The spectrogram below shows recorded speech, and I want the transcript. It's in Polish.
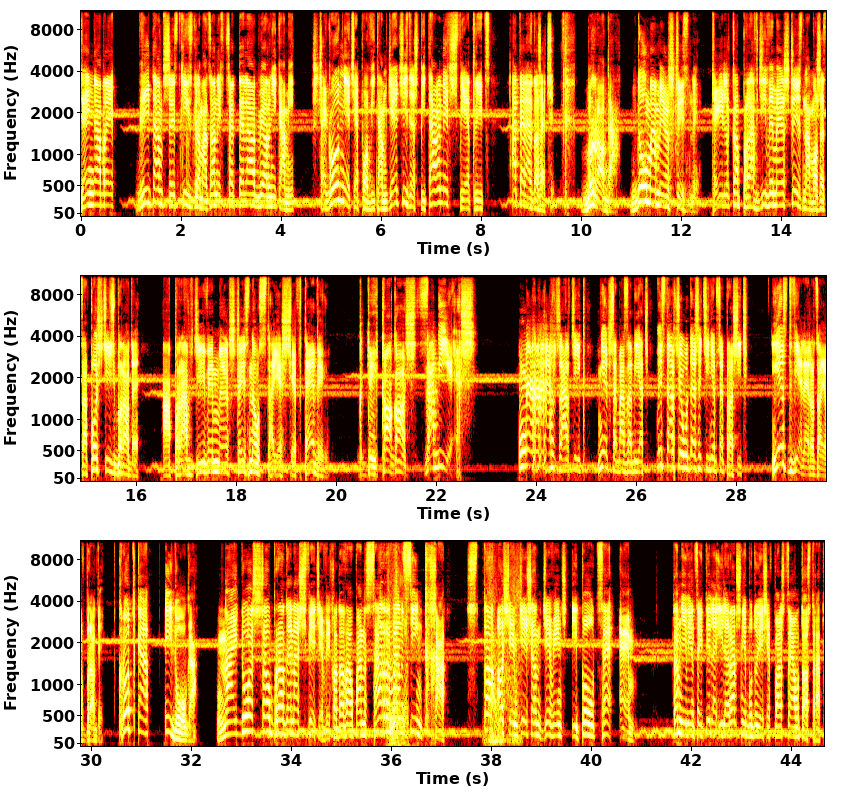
Dzień dobry. Witam wszystkich zgromadzonych przed teleodbiornikami. Szczególnie ciepło witam dzieci ze szpitalnych świetlic. A teraz do rzeczy. Broda. Duma mężczyzny. Tylko prawdziwy mężczyzna może zapuścić brodę. A prawdziwym mężczyzną stajesz się wtedy, gdy kogoś zabijesz. Żarcik. Nie trzeba zabijać. Wystarczy uderzyć i nie przeprosić. Jest wiele rodzajów brody. Krótka i długa. Najdłuższą brodę na świecie wyhodował pan Sarvan Singha. 189,5 cm. To mniej więcej tyle, ile rocznie buduje się w Polsce autostrad.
